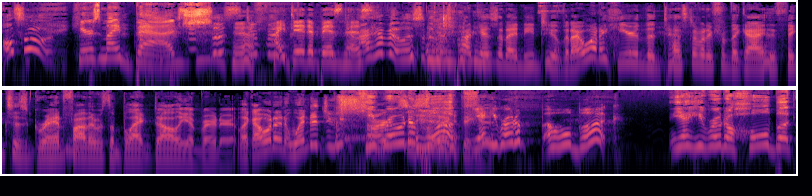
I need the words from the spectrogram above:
also, here's my badge. so stupid. I did a business. I haven't listened to this podcast that I need to, but I want to hear the testimony from the guy who thinks his grandfather was the Black Dahlia murder. Like, I want to. When did you start? wrote a book. Yeah, it? he wrote a, a whole book. Yeah, he wrote a whole book.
